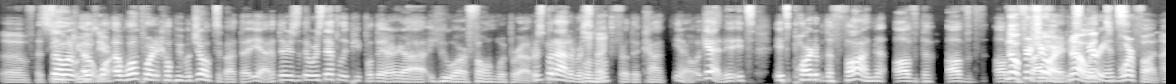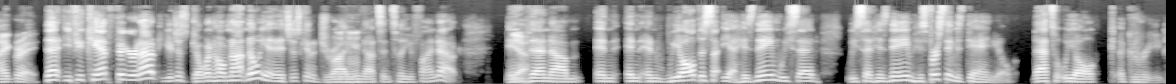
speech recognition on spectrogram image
of Hasidic So at, Jews at, one- at one point, a couple people joked about that. Yeah, there's there was definitely people there uh, who are phone whipper outers, but out of Mm-hmm. respect for the con, you know, again, it's it's part of the fun of the of of no, for sure. No, it's more fun. I agree. that if you can't figure it out, you're just going home not knowing it. And it's just going to drive you nuts until you find out. And Mm-hmm. Yeah. then um and and and we all decided yeah his name we said we said his name his first name is Daniel that's what we all agreed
